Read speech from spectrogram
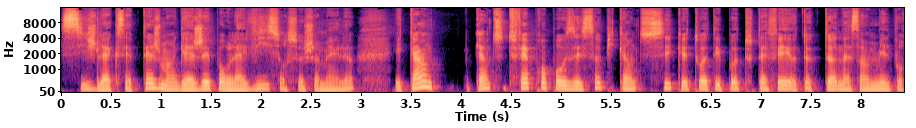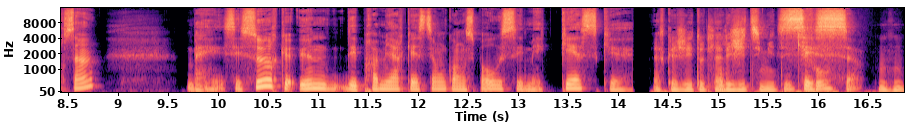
si je l'acceptais, je m'engageais pour la vie sur ce chemin-là. Et quand, quand tu te fais proposer ça, puis quand tu sais que toi, tu n'es pas tout à fait autochtone à 100 000% ben c'est sûr qu'une des premières questions qu'on se pose, c'est mais qu'est-ce que... Est-ce que j'ai toute la légitimité qu'il faut? C'est ça. Mm-hmm.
